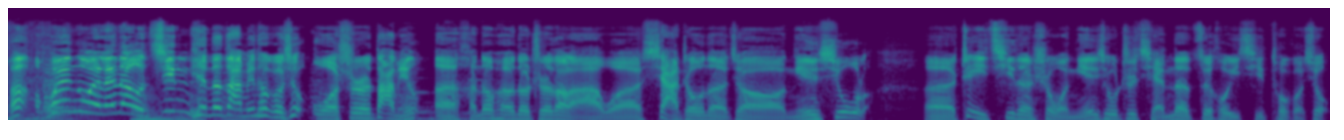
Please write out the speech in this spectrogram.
好，欢迎各位来到今天的大明脱口秀，我是大明。呃，很多朋友都知道了啊，我下周呢就要年休了。呃，这一期呢是我年休之前的最后一期脱口秀。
